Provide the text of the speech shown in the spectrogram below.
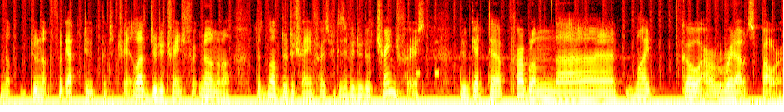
Not, do not forget to put the train. Let's do the train first. No, no, no. Let's not do the train first because if we do the train first, you get a problem that might go our without power.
